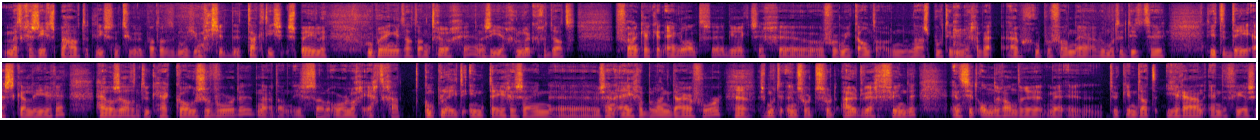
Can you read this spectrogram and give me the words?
met gezichtsbehoud het liefst natuurlijk, want dat moet je een beetje tactisch spelen, hoe breng je dat dan terug? Hè? En dan zie je gelukkig dat Frankrijk en Engeland eh, direct zich voor meer kanten, naast Poetin, hebben uitgeroepen van, ja, we moeten dit, eh, dit de-escaleren. Hij wil zelf natuurlijk herkozen worden. Nou, dan is zo'n oorlog echt gaat compleet in tegen zijn, zijn eigen belang daarvoor. Ja. Dus we moeten een soort, soort uitweg vinden. En het zit onder andere met, eh, natuurlijk in dat Iran en de VS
